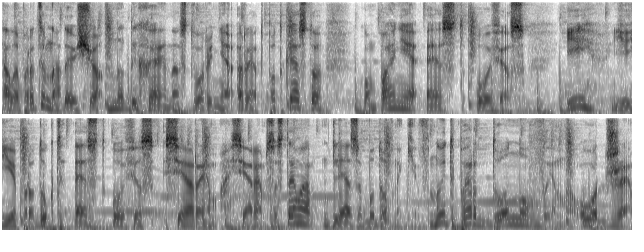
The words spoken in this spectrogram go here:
Але перед цим нагадаю, що надихає на створення Red подкасту компанія Est Office і її продукт Est Office CRM – crm система для забудовників. Ну і тепер до новин. Отже,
